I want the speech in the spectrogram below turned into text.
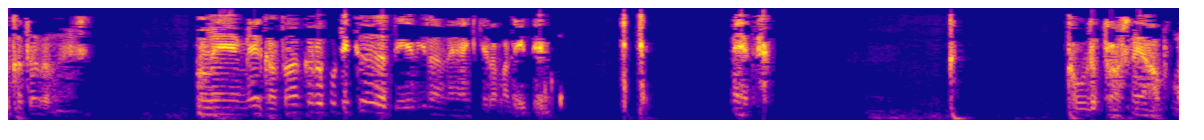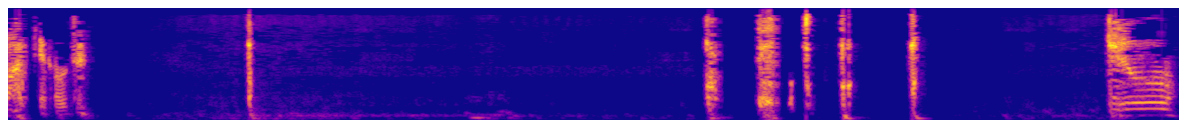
කතා කරන්නේ? මේ මේ කතා කරපු ටික තේරිලා නැහැ කියලා මට හිතෙනවා. නේද? කවුද ප්‍රශ්නය අහපු මාත්‍ය කවුද හෙලෝ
